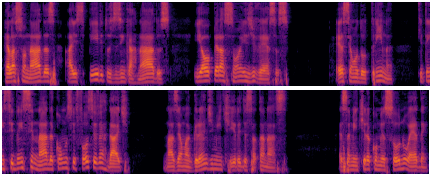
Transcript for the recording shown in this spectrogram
relacionadas a espíritos desencarnados e a operações diversas. Essa é uma doutrina que tem sido ensinada como se fosse verdade, mas é uma grande mentira de Satanás. Essa mentira começou no Éden,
